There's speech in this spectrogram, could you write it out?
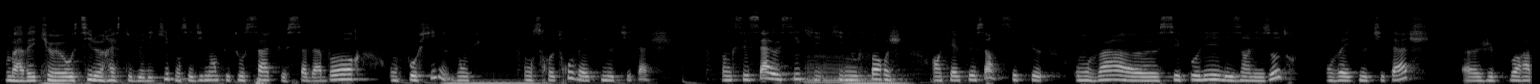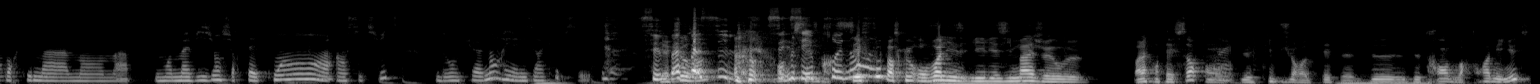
bah, avec euh, aussi le reste de l'équipe. On s'est dit non, plutôt ça que ça d'abord. On peaufine, donc on se retrouve être multitâche. Donc c'est ça aussi qui, qui nous Hmm. forge en quelque sorte, c'est que on va euh, s'épauler les uns les autres, on va être multitâche. euh, je vais pouvoir apporter ma, ma, ma, ma- vision sur tel point, ainsi de suite. Donc euh, non, réaliser un clip, c'est pas chose, hein. facile. C'est prenant. C'est fou parce qu'on voit les, les, les images, euh, voilà, quand elles sortent, on- Ouais. le clip dure peut-être de, de 30 voire 3 minutes,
